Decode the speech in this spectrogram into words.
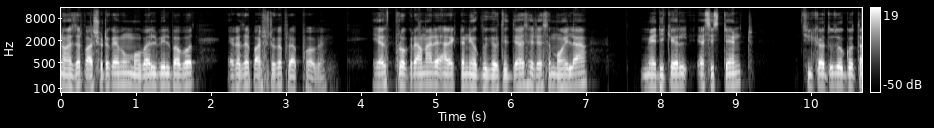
ন হাজার পাঁচশো টাকা এবং মোবাইল বিল বাবদ এক হাজার পাঁচশো টাকা প্রাপ্য হবে। হেলথ প্রোগ্রামের আরেকটা নিয়োগ বিজ্ঞপ্তি দেওয়া সেটা হচ্ছে মহিলা মেডিকেল অ্যাসিস্ট্যান্ট শিক্ষাগত যোগ্যতা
